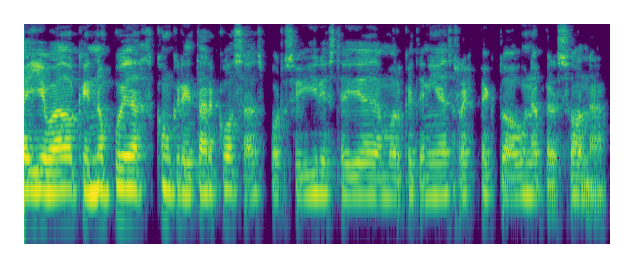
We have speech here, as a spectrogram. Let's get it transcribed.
ha llevado a que no puedas concretar cosas por seguir esta idea de amor que tenías respecto a una persona,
